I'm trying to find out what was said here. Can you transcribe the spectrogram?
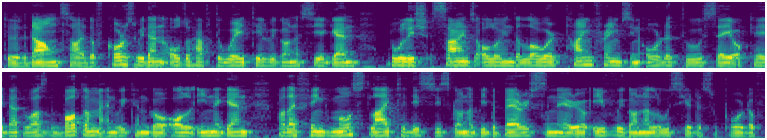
to the downside. Of course, we then also have to wait till we're gonna see again bullish signs although in the lower time frames in order to say okay that was the bottom and we can go all in again but I think most likely this is gonna be the bearish scenario if we're gonna lose here the support of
